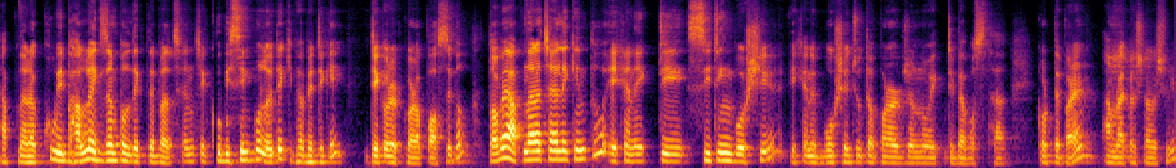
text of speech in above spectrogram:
আপনারা খুবই ভালো এক্সাম্পল দেখতে পাচ্ছেন যে খুবই সিম্পল হইতে কীভাবে এটিকে ডেকোরেট করা পসিবল তবে আপনারা চাইলে কিন্তু এখানে একটি সিটিং বসিয়ে, এখানে বসে জুতা পরার জন্য একটি ব্যবস্থা করতে পারেন। আমরা এখন সরাসরি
